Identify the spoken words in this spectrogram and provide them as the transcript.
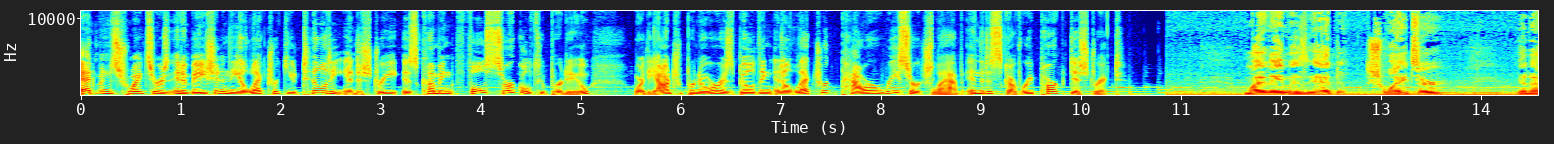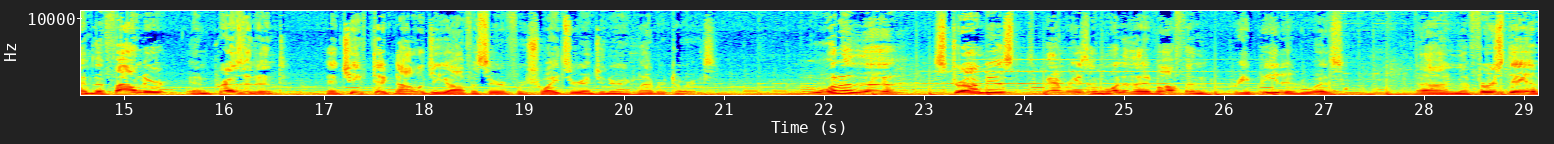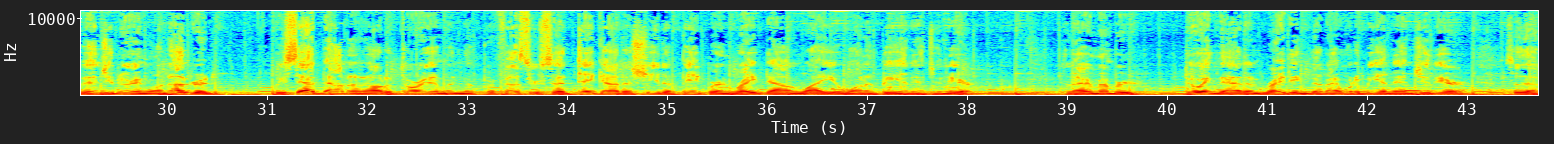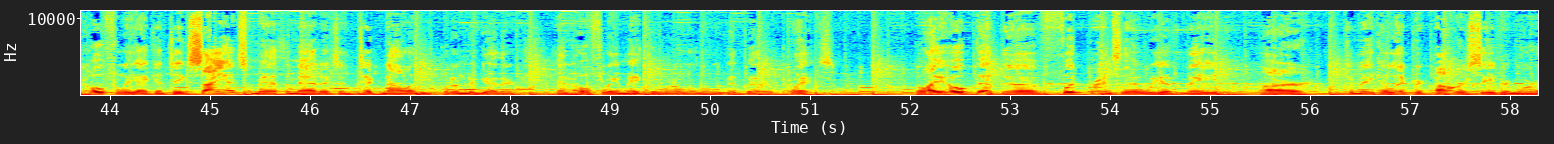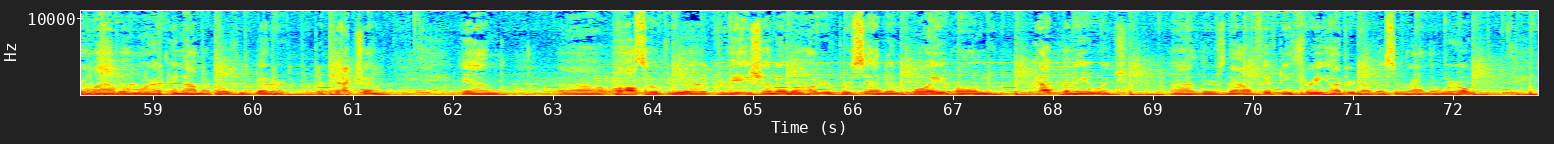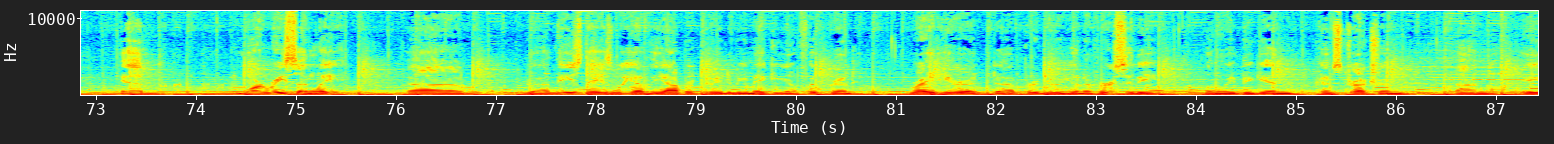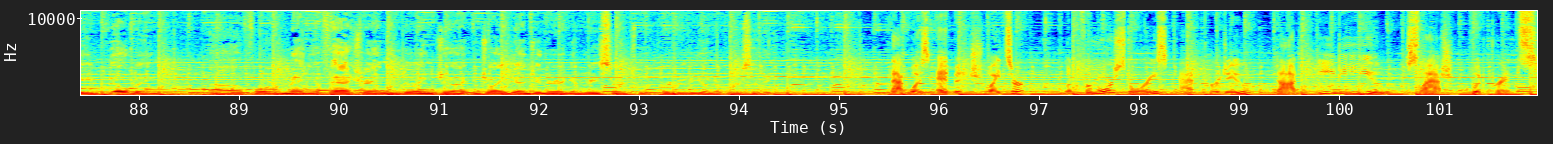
Edmund Schweitzer's innovation in the electric utility industry is coming full circle to Purdue, where the entrepreneur is building an electric power research lab in the Discovery Park District. My name is Ed Schweitzer, and I'm the founder and president and chief technology officer for Schweitzer Engineering Laboratories. One of the strongest memories, and one that I've often repeated, was uh, on the first day of Engineering 100. We sat down in an auditorium, and the professor said, Take out a sheet of paper and write down why you want to be an engineer. And I remember doing that and writing that I want to be an engineer so that hopefully I can take science, mathematics, and technology, put them together, and hopefully make the world a little bit better place. Well, I hope that the footprints that we have made are to make electric power safer, more reliable, more economical through better protection, and uh, also through the creation of a 100% employee-owned company, which uh, there's now 5,300 of us around the world. And more recently, uh, uh, these days, we have the opportunity to be making a footprint right here at uh, Purdue University when we begin construction on a building uh, for manufacturing and doing joint, joint engineering and research with Purdue University. That was Edmund Schweitzer. Look for more stories at purdue.edu slash footprints.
